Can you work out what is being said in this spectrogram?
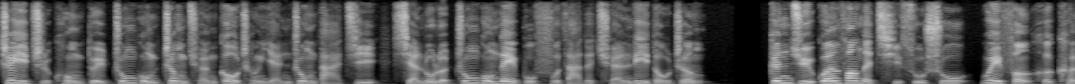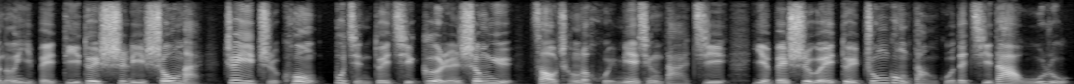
这一指控对中共政权构成严重打击，显露了中共内部复杂的权力斗争。根据官方的起诉书，魏凤和可能已被敌对势力收买。这一指控不仅对其个人声誉造成了毁灭性打击，也被视为对中共党国的极大侮辱。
